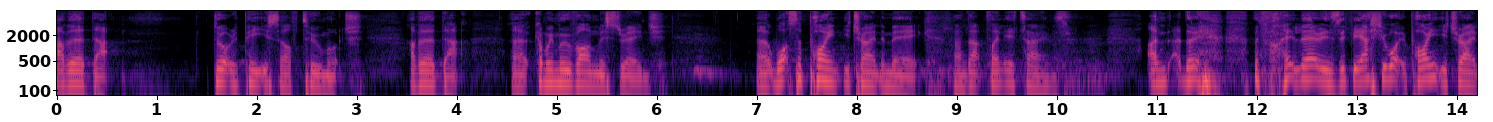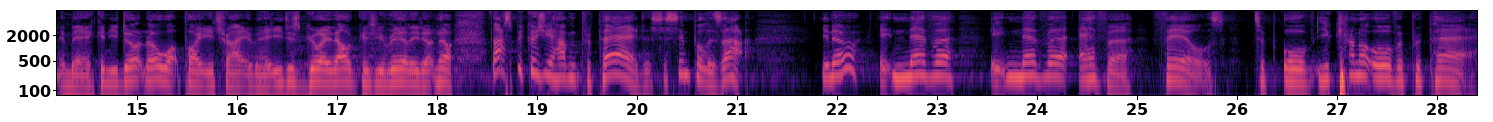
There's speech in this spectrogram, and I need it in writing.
I've heard that. Don't repeat yourself too much. I've heard that. Uh, can we move on, Miss Strange? Uh, what's the point you're trying to make? I've that plenty of times. And the, the point there is if he asks you what point you're trying to make and you don't know what point you're trying to make, you're just going on because you really don't know. That's because you haven't prepared. It's as simple as that. You know, it never, it never ever fails to over, you cannot over prepare.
